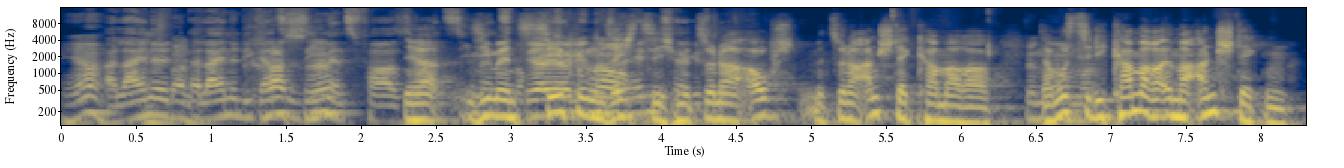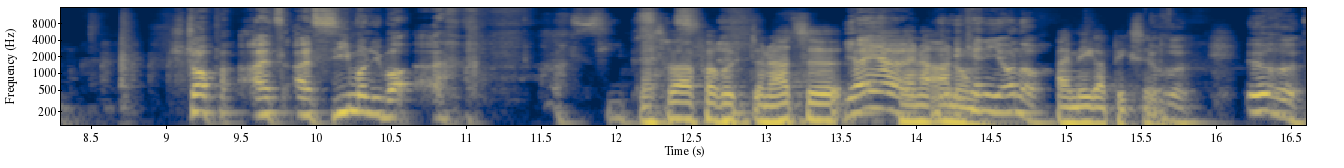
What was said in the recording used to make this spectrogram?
Ja. Alleine, alleine die Krass, ganze ne? Siemens-Phase. ja, als Siemens noch- Ja, ja, genau. C65 mit so einer Auf, mit so einer Ansteckkamera. da Genau, musste Mann. die Kamera immer anstecken. Stopp, als, als Simon über. Ach, Siemens. Das war verrückt. Und dann hat sie, Ja, ja, keine Ahnung, kenne ich auch noch. ein Megapixel. Irre. Irre.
